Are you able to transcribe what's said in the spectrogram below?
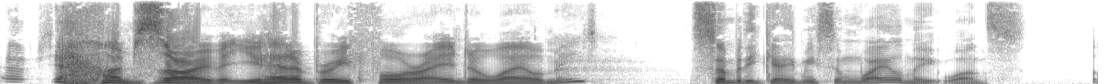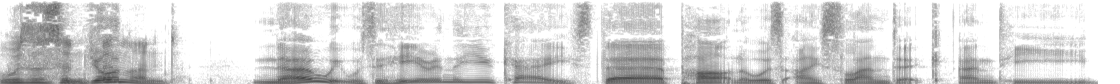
I'm sorry, but you had a brief foray into whale meat. somebody gave me some whale meat once. Was this in You're- Finland? No, it was here in the UK. Their partner was Icelandic and he'd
